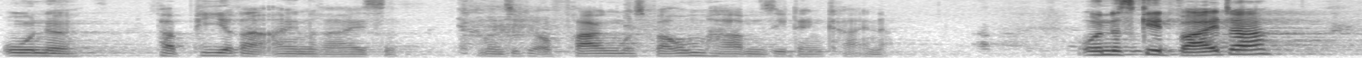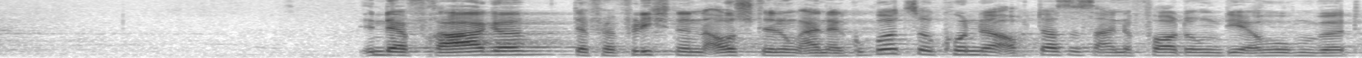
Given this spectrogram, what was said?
ohne Papiere einreisen. Man sich auch fragen muss, warum haben sie denn keine? Und es geht weiter in der Frage der verpflichtenden Ausstellung einer Geburtsurkunde. Auch das ist eine Forderung, die erhoben wird,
